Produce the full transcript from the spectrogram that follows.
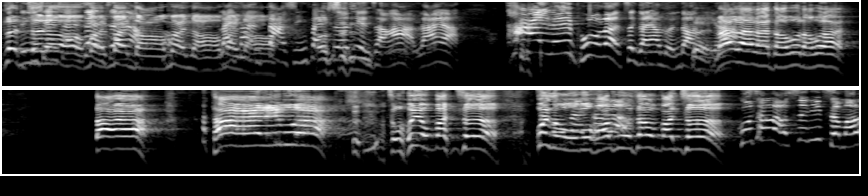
认真啊慢慢打慢拿来看大型翻车现场啊，来啊，太离谱了，这个要轮到，你了。来来来，导播导播来，大啊，太离谱了，怎么会又翻车了？为什么我们黄国昌翻车了？国昌老师，你怎么了？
